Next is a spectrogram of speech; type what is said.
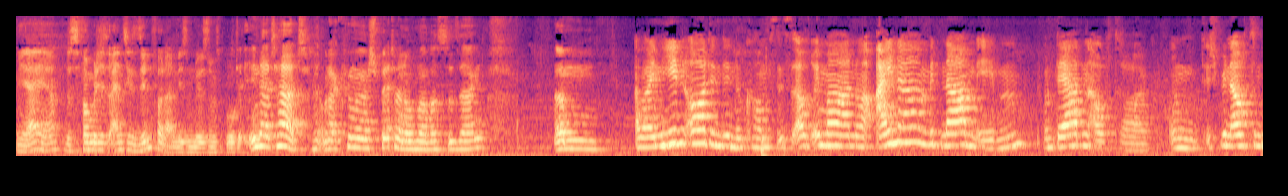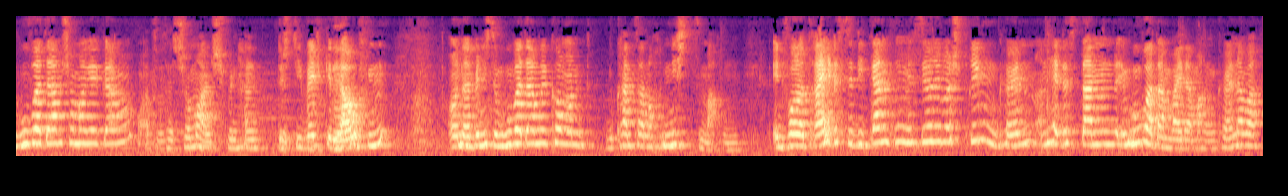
Ja, ja. Das ist vermutlich das einzige Sinnvolle an diesem Lösungsbuch. In der Tat, aber da können wir später nochmal was zu sagen. Ähm, Aber in jedem Ort, in den du kommst, ist auch immer nur einer mit Namen eben und der hat einen Auftrag. Und ich bin auch zum Hoover-Damm schon mal gegangen. Also was heißt schon mal? Ich bin halt durch die Welt gelaufen. Und dann bin ich zum Hoover-Damm gekommen und du kannst da noch nichts machen. In Fallout 3 hättest du die ganzen Missionen überspringen können und hättest dann im Hoover-Damm weitermachen können, aber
